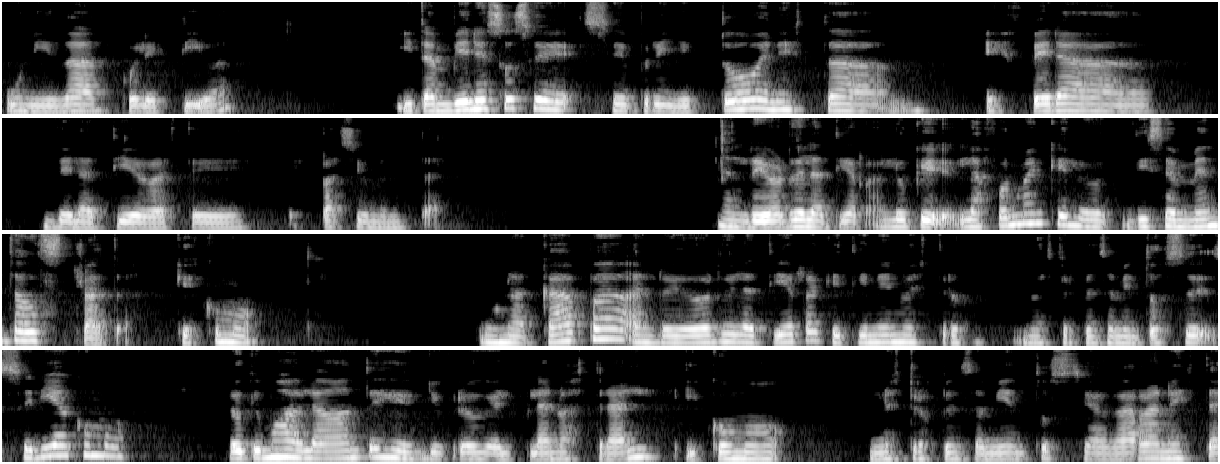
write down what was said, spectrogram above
unidad colectiva. Y también eso se, proyectó en esta esfera de la Tierra, este espacio mental, alrededor de la Tierra. Lo que, la forma en que lo dice mental strata, que es como una capa alrededor de la Tierra que tiene nuestros, nuestros pensamientos. sería como lo que hemos hablado antes, yo creo que el plano astral y cómo nuestros pensamientos se agarran a esta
